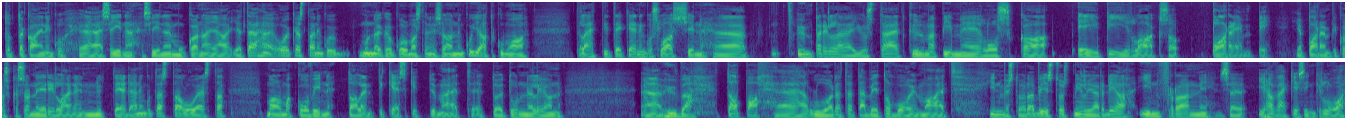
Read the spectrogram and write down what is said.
totta kai niin kuin, siinä, siinä mukana. Ja, ja tämähän oikeastaan niin kuin mun näkökulmasta niin se on niin kuin jatkumaa. Että lähti tekemään niin kuin slashin ää, ympärillä just tämä, että kylmä, pimeä, loskaa, ei piilaakso, parempi – ja parempi, koska se on erilainen. Nyt tehdään niin kuin tästä alueesta maailman kovin talenttikeskittymä, että, että toi tunneli on hyvä tapa luoda tätä vetovoimaa, että investoidaan 15 miljardia infraan, niin se ihan väkisinkin luo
